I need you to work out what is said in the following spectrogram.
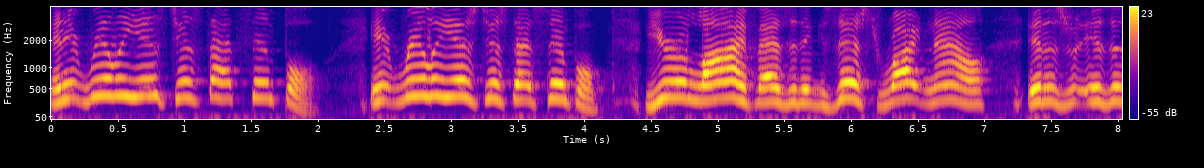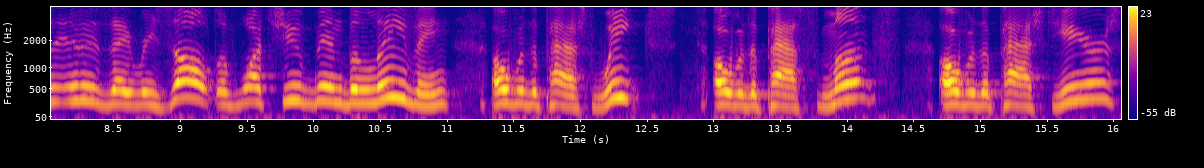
And it really is just that simple. It really is just that simple. Your life as it exists right now, it is, is a, it is a result of what you've been believing over the past weeks, over the past months, over the past years,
